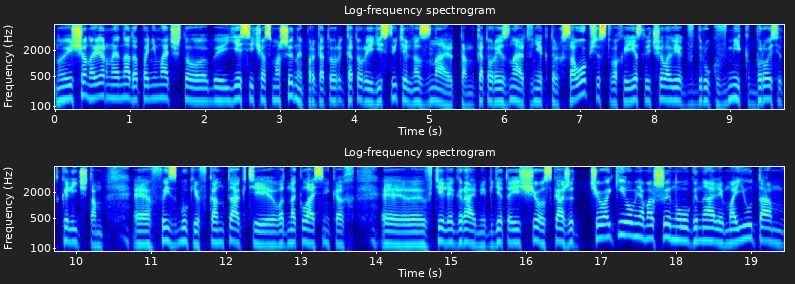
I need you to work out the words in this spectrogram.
Ну, еще, наверное, надо понимать, что э, есть сейчас машины, про которые, которые действительно знают, там, которые знают в некоторых сообществах, и если человек вдруг в миг бросит клич там э, в Фейсбуке, ВКонтакте, в Одноклассниках, э, в Телеграме, где-то еще, скажет, чуваки, у меня машину угнали, мою там,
